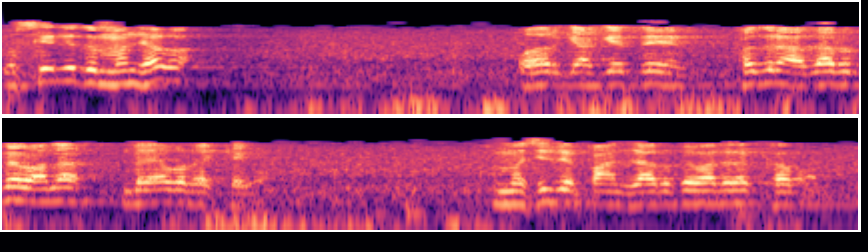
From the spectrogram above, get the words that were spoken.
اس کے لیے تو منجھا اور کیا کہتے ہیں پندرہ ہزار روپے والا ڈرائیور رکھے گا۔ مسجد میں پانچ ہزار روپے والا رکھا ہوا۔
